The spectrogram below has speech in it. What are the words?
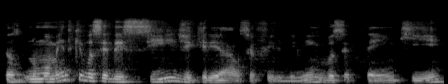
Então, no momento que você decide criar o seu filho bilíngue, você tem que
